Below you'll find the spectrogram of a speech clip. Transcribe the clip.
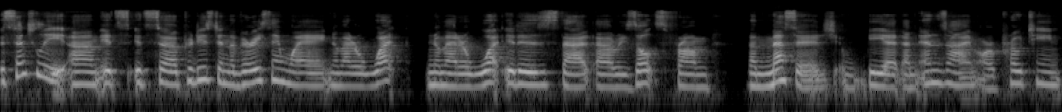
essentially, um, it's it's uh, produced in the very same way, no matter what, no matter what it is that uh, results from the message, be it an enzyme or a protein,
